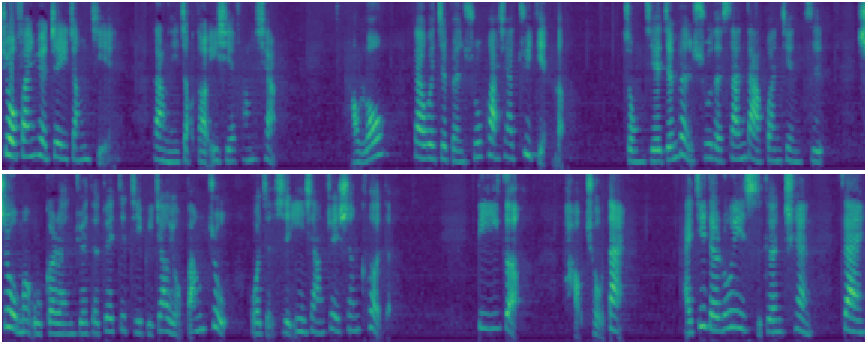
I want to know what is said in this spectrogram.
就翻阅这一章节，让你找到一些方向。好喽，该为这本书画下句点了。总结整本书的三大关键字，是我们五个人觉得对自己比较有帮助，或者是印象最深刻的。第一个，好球带。还记得路易斯跟 Chen 在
